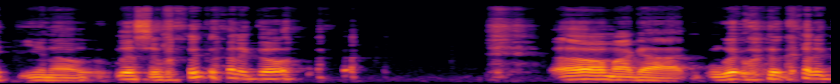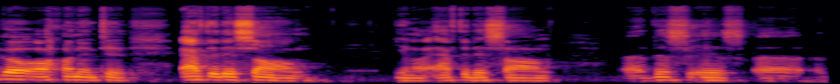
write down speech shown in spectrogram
you know, listen, we're gonna go. Oh my God. We're, we're to go on into after this song. You know, after this song, uh, this is a a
